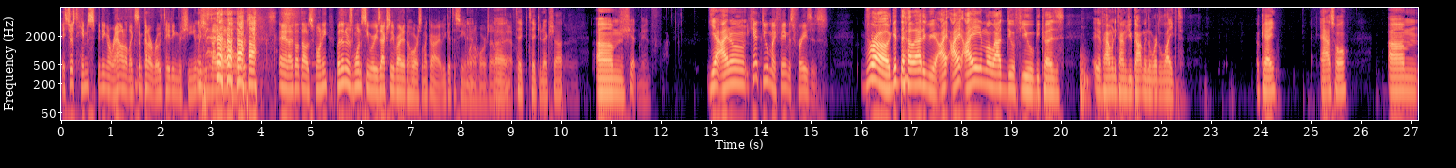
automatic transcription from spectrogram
it's just him spinning around on like some kind of rotating machine, like he's not even on a horse. And I thought that was funny. But then there's one scene where he's actually riding the horse. I'm like, all right, we get to see him on a horse. I like Uh, that. take take your next shot. Um, Shit, man. yeah, I don't, You can't do my famous phrases. bro. Get the hell out of here. I I I am allowed to do a few because of how many times you got me in the word liked. Okay, asshole. Um,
